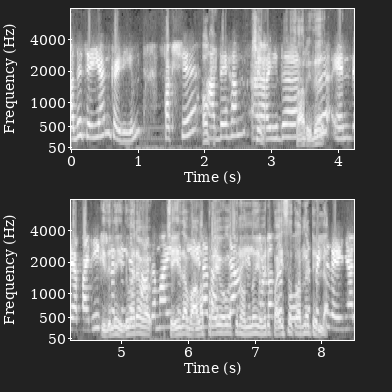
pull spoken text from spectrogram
അത് ചെയ്യാൻ കഴിയും. പക്ഷേ അദ്ദേഹം ഇത് എന്റെ പരീക്ഷണത്തിന്റെ വളപ്രയോഗത്തിനൊന്നും ഇവർ പൈസ തന്നിട്ടില്ല. കഴിഞ്ഞാൽ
